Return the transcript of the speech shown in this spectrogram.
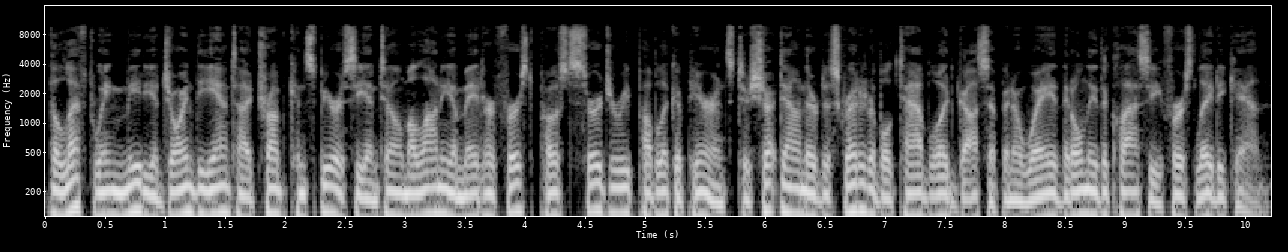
the left-wing media joined the anti-Trump conspiracy until Melania made her first post-surgery public appearance to shut down their discreditable tabloid gossip in a way that only the classy First Lady can.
